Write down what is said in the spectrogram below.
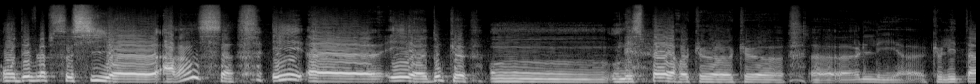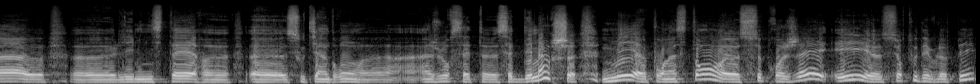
On développe ceci euh, à Reims et, euh, et euh, donc on, on, espère que, que, les, l'État, les ministères soutiendront un jour cette, cette démarche. Mais pour l'instant, ce projet est surtout développé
